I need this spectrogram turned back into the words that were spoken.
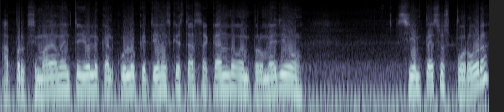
Aproximadamente yo le calculo que tienes que estar sacando en promedio 100 pesos por hora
